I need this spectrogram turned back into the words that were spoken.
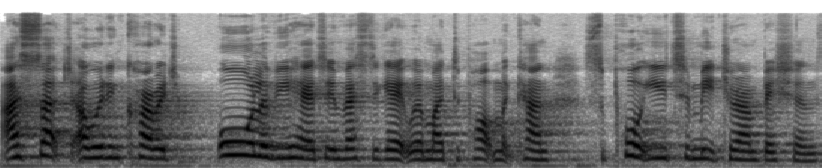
As such, I would encourage all of you here to investigate where my department can support you to meet your ambitions.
